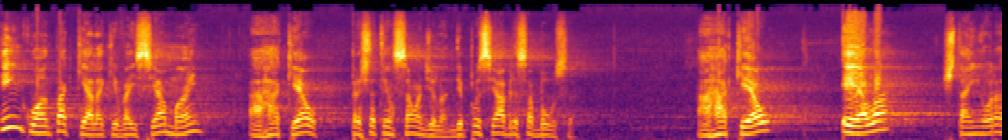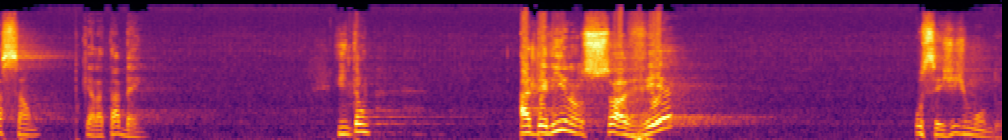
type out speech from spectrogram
Enquanto aquela que vai ser a mãe, a Raquel, presta atenção, Adilane, depois você abre essa bolsa. A Raquel, ela está em oração, porque ela está bem. Então, Adelino só vê o Segismundo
